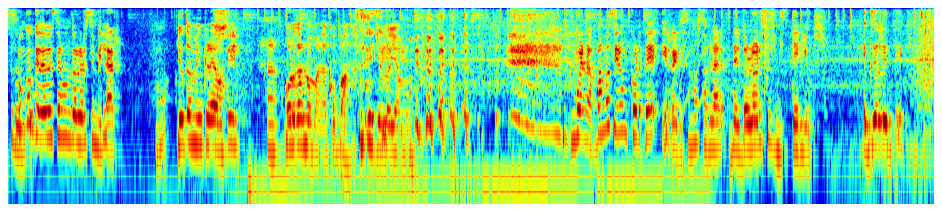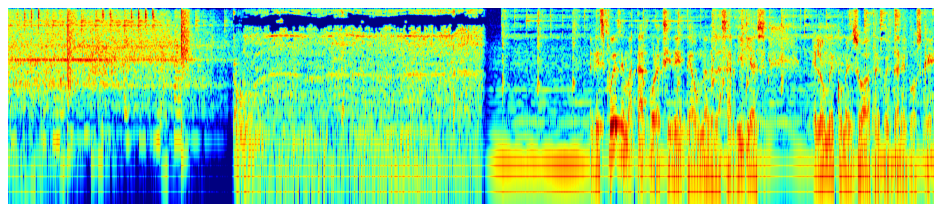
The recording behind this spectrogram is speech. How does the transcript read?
Supongo que debe ser un dolor similar. ¿no? Yo también creo. Sí. Órgano malacopa, yo lo llamo. Bueno, vamos a ir a un corte y regresamos a hablar del dolor y sus misterios. Excelente. Después de matar por accidente a una de las ardillas, el hombre comenzó a frecuentar el bosque.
